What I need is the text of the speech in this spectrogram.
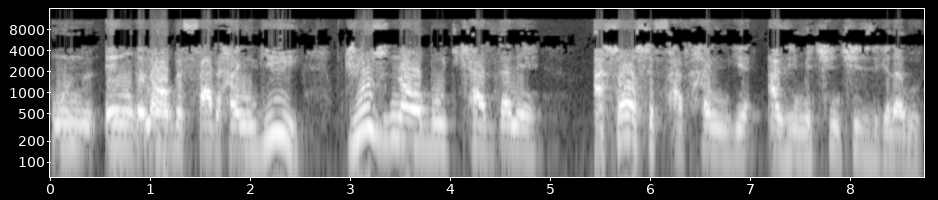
اون انقلاب فرهنگی جز نابود کردن اساس فرهنگ عظیم چین چیز دیگه نبود.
